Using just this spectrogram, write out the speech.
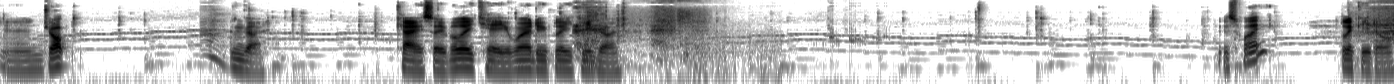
And drop. And go. Okay, so blue key. Where do blue key go? This way? Blicky door.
